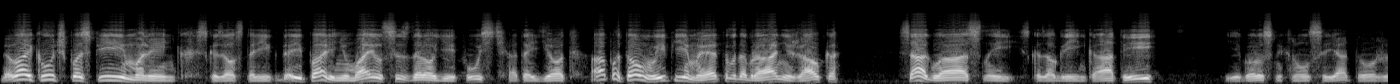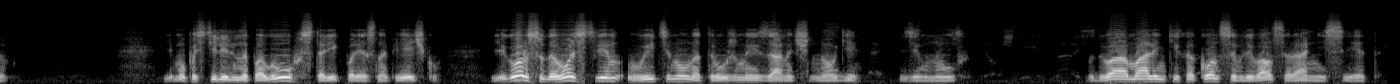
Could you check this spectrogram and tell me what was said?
«Давай-ка лучше поспим маленько», — сказал старик. «Да и парень умаился с дороги, пусть отойдет. А потом выпьем, этого добра не жалко». «Согласный», — сказал Гринька. «А ты?» Егор усмехнулся. «Я тоже». Ему постелили на полу, старик полез на печку. Егор с удовольствием вытянул натруженные за ночь ноги, зевнул. В два маленьких оконца вливался ранний свет.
